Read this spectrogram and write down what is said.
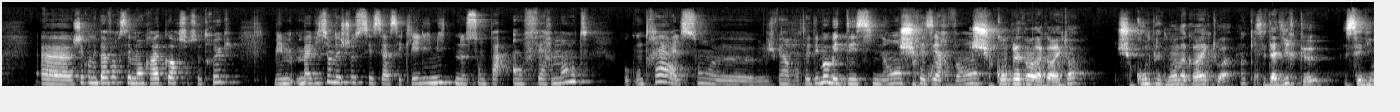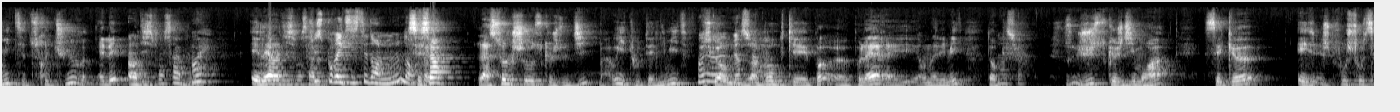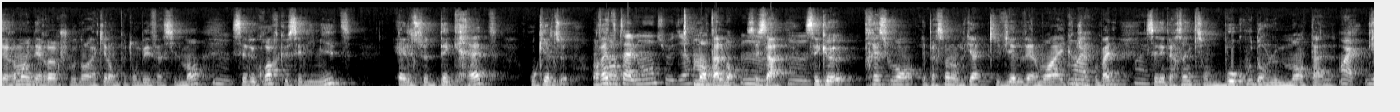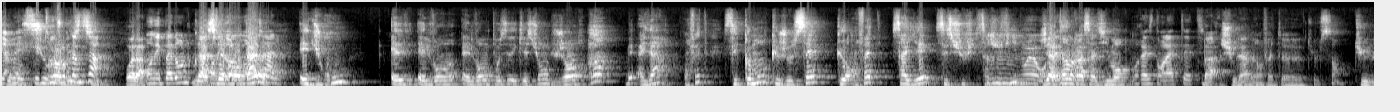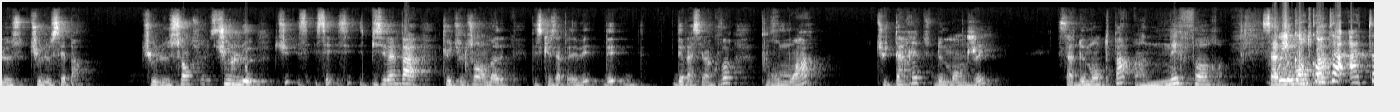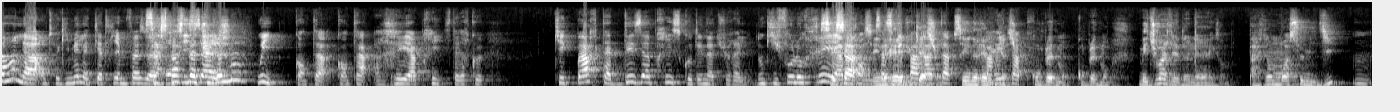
Euh, je sais qu'on n'est pas forcément raccord sur ce truc, mais ma vision des choses, c'est ça c'est que les limites ne sont pas enfermantes. Au contraire, elles sont, euh, je vais inventer des mots, mais dessinantes, Je préservantes. Je suis complètement d'accord avec toi. Je suis complètement d'accord avec toi. C'est-à-dire que ces limites, cette structure, elle est indispensable. Ouais. Elle est indispensable. Juste pour exister dans le monde, C'est ça. La seule chose que je te dis, bah oui, tout est limite. parce qu'on est dans sûr. un monde qui est po- euh, polaire et on a des limites. Donc, juste ce que je dis moi, c'est que, et je trouve, je trouve que c'est vraiment une erreur je trouve, dans laquelle on peut tomber facilement, Mm. c'est de croire que ces limites, elles se décrètent ou qu'elles se. En fait, Mentalement, tu veux dire mentalement, Mm, c'est ça. mm. C'est que très souvent, les personnes en tout cas qui viennent vers moi et que Ouais, j'accompagne, ouais. c'est des personnes qui sont beaucoup dans le mental. Ouais, bien, mais c'est toujours comme ça. Voilà. On n'est pas dans le corps, la on est le mental. Et du coup, elles, elles vont, elles vont me poser des questions du genre Ah, Mais Aïda, en fait, c'est comment que je sais que, en fait, ça y est, c'est suffi- ça Mhm, suffit, ouais, j'ai atteint le rassasiement On reste dans la tête. Bah, je suis là, mais en fait, euh, tu le sens. tu, le, tu le sais pas. Tu le sens, Tu le tu sens. le. Tu, c'est- c'est- puis c'est même pas que tu le sens en mode. Parce que ça peut dé- dé- dépasser l'inconfort. Pour moi, tu t'arrêtes de manger, ça demande pas un effort. Ça oui, quand, demande quand pas. t'as atteint la, entre guillemets, la quatrième phase de Ça se passe l'apprentissage. naturellement. Oui, quand t'as, quand t'as réappris. C'est-à-dire que quelque part, t'as désappris ce côté naturel. Donc il faut le réapprendre. C'est ça, c'est une par rééducation. C'est une rééducation. Complètement, complètement. Mais tu vois, je vais donner un exemple. Par exemple, moi, ce midi, Mm.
